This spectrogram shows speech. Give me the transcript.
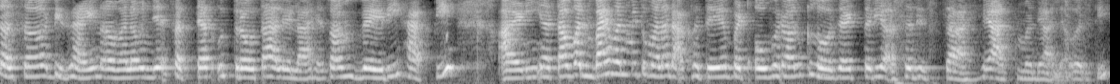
तसं डिझाईन आम्हाला म्हणजे सत्यात उतरवता आलेलं आहे. So I am very happy आणि आता वन बाय वन मी तुम्हाला दाखवते बट ओव्हरऑल क्लोजेट तरी असं दिसतं आहे आतमध्ये आल्यावरती.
